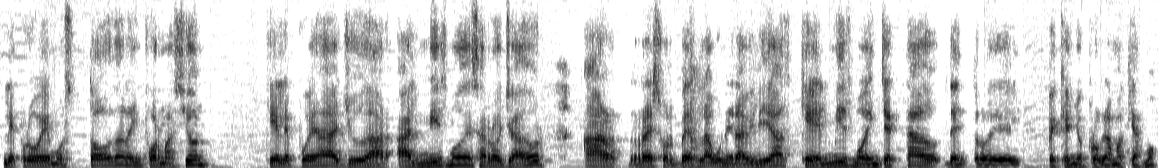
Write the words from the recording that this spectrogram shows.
le proveemos toda la información que le pueda ayudar al mismo desarrollador a resolver la vulnerabilidad que él mismo ha inyectado dentro del pequeño programa que armó.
